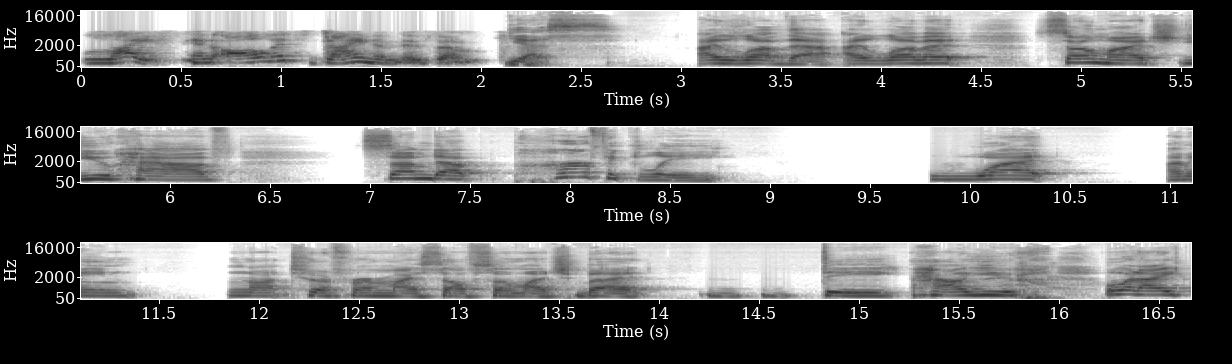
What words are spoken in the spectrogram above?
life in all its dynamism. Yes. I love that. I love it so much. You have summed up perfectly what I mean, not to affirm myself so much, but the how you what I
